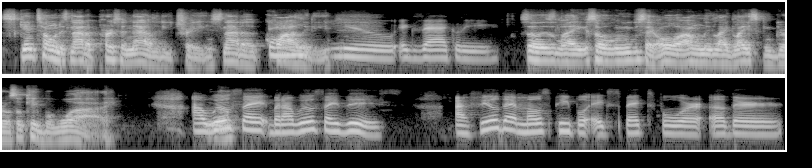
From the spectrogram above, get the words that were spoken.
skin tone is not a personality trait. It's not a quality. Thank you exactly. So it's like so when you say, oh, I only like light skinned girls, okay, but why? I you will know? say, but I will say this. I feel that most people expect for other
